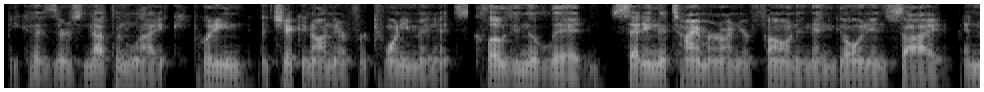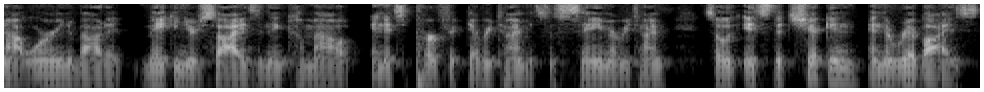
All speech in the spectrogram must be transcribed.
because there's nothing like putting the chicken on there for 20 minutes, closing the lid, setting the timer on your phone, and then going inside and not worrying about it, making your sides, and then come out. And it's perfect every time. It's the same every time. So it's the chicken and the ribeyes.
